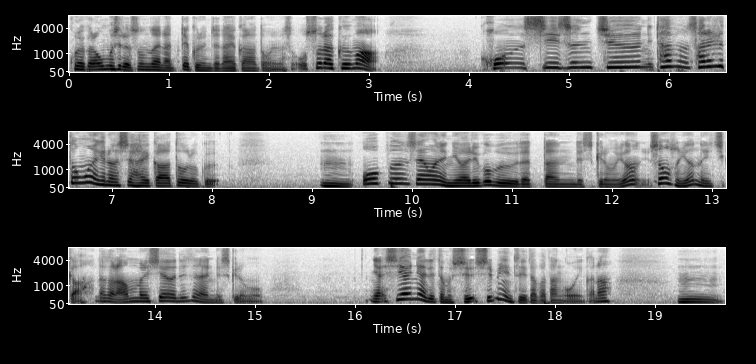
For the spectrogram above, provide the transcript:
これから面白い存在になってくるんじゃないかなと思います。おそらくまあ今シーズン中に多分されると思うんやけど支配下登録。うん。オープン戦はね2割5分だったんですけどもそもそも4の1か。だからあんまり試合は出てないんですけども。いや試合には出ても守備についたパターンが多いかな。うん。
